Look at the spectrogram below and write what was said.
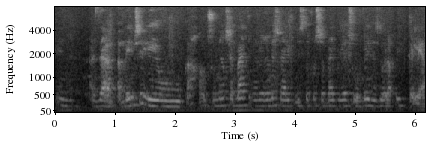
כן. אז הבן שלי הוא ככה, הוא שומר שבת, אבל רבע שעה לפני סוף השבת, בגלל שהוא עובד, אז הוא הלך להתקלח.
